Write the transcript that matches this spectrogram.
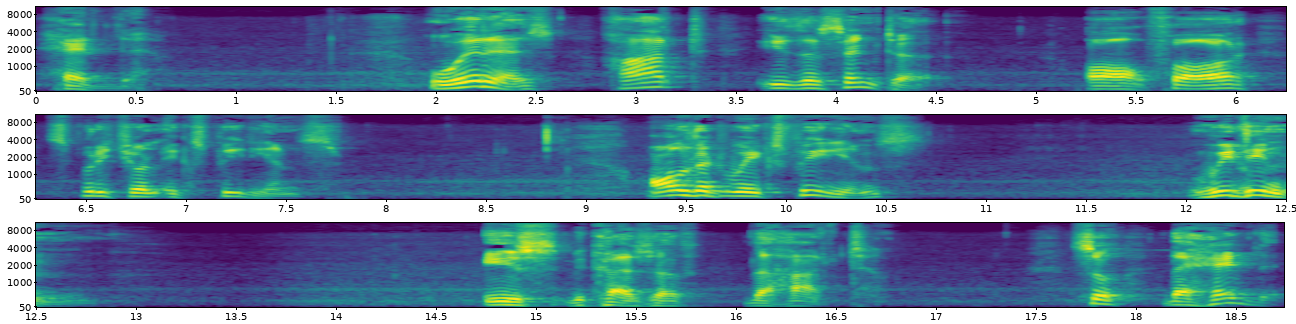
head. Whereas heart is the center of, for spiritual experience. All that we experience within is because of the heart. So the head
